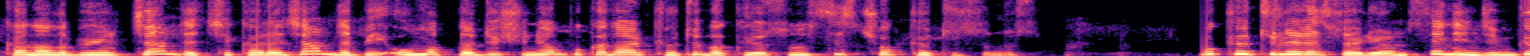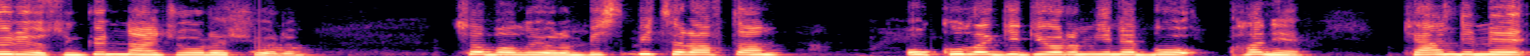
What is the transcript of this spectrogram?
kanalı büyüteceğim de çıkaracağım da bir umutla düşünüyorum. Bu kadar kötü bakıyorsunuz. Siz çok kötüsünüz. Bu kötülere söylüyorum. Selin'cim görüyorsun günlerce uğraşıyorum. Çabalıyorum. Bir, bir taraftan okula gidiyorum yine bu hani kendimi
